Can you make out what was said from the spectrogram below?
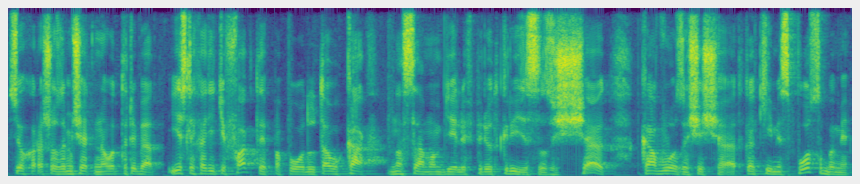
все хорошо, замечательно. Вот, ребят, если хотите факты по поводу того, как на самом деле в период кризиса защищают, кого защищают, какими способами,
